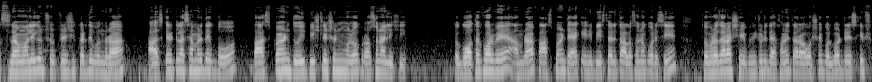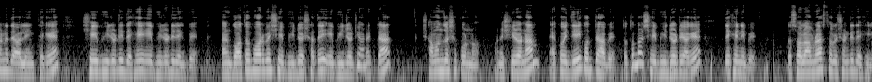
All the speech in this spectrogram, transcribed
আসসালামু আলাইকুম সুপ্রিয় শিক্ষার্থী বন্ধুরা। আজকের ক্লাসে আমরা দেখব পাঁচ পয়েন্ট দুই বিশ্লেষণমূলক রচনা লিখি। তো গত পর্বে আমরা পাঁচ পয়েন্ট এক এটি বিস্তারিত আলোচনা করেছি। তোমরা যারা সেই ভিডিওটি দেখোনি, তারা অবশ্যই বলব ডিসক্রিপশনে দেওয়া লিঙ্ক থেকে সেই ভিডিওটি দেখে এই ভিডিওটি দেখবে। কারণ গত পর্বে সেই ভিডিওর সাথে এই ভিডিওটি অনেকটা সামঞ্জস্যপূর্ণ। মানে শিরোনাম একই দিয়েই করতে হবে। তো তোমরা সেই ভিডিওটি আগে দেখে নিবে। তো চলো আমরা সলিউশনটি দেখি।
